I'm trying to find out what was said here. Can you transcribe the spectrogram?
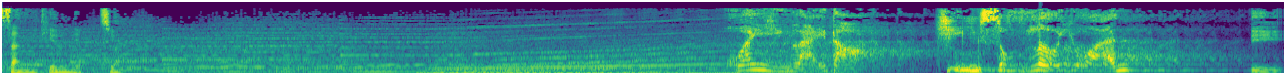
三天两觉，欢迎来到惊悚乐园第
